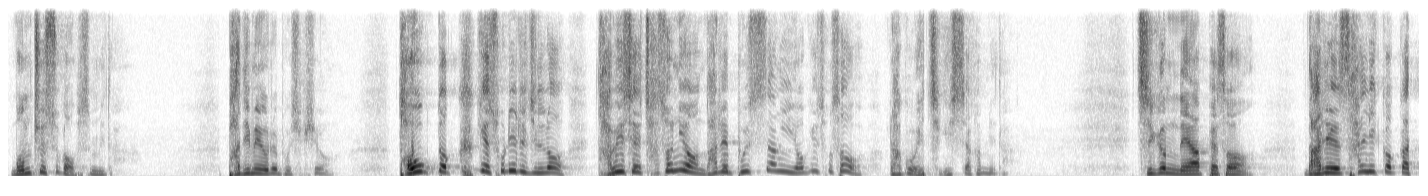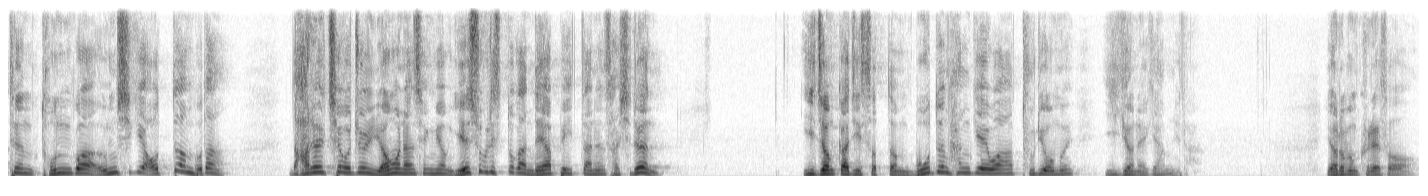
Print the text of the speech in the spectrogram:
멈출 수가 없습니다. 바디메오를 보십시오. 더욱더 크게 소리를 질러 다윗의 자손이여 나를 불쌍히 여기소서라고 외치기 시작합니다. 지금 내 앞에서 나를 살릴 것 같은 돈과 음식의 어떠함보다 나를 채워줄 영원한 생명 예수 그리스도가 내 앞에 있다는 사실은 이전까지 있었던 모든 한계와 두려움을 이겨내게 합니다. 여러분 그래서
